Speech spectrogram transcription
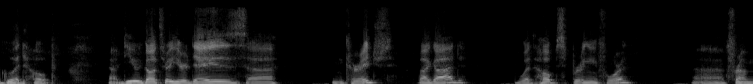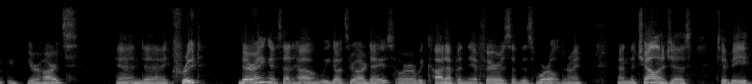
good hope. Uh, do you go through your days uh, encouraged by God with hope springing forth uh, from your hearts and uh, fruit bearing? Is that how we go through our days, or are we caught up in the affairs of this world, right? And the challenge is to be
